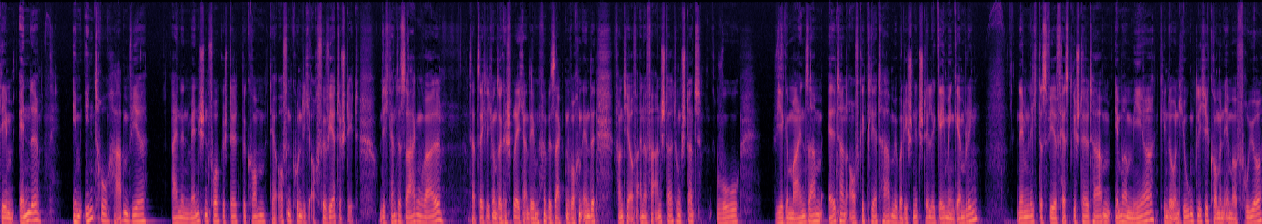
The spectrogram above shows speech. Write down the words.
dem Ende. Im Intro haben wir einen Menschen vorgestellt bekommen, der offenkundig auch für Werte steht. Und ich kann das sagen, weil tatsächlich unser Gespräch an dem besagten Wochenende fand ja auf einer Veranstaltung statt, wo wir gemeinsam Eltern aufgeklärt haben über die Schnittstelle Gaming Gambling. Nämlich, dass wir festgestellt haben, immer mehr Kinder und Jugendliche kommen immer früher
